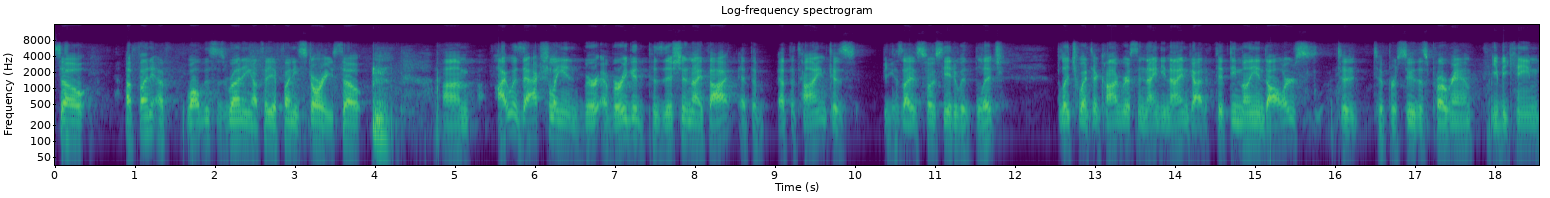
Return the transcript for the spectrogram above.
So a funny, uh, while this is running, I'll tell you a funny story. So um, I was actually in ver- a very good position, I thought, at the at the time, because because I associated with Blitch. Blitch went to Congress in '99, got 50 million dollars to to pursue this program. He became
